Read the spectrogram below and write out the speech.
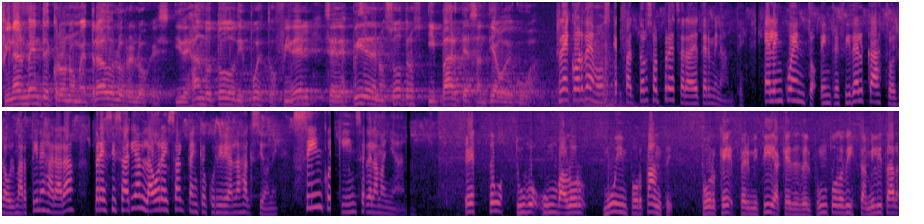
Finalmente, cronometrados los relojes y dejando todo dispuesto, Fidel se despide de nosotros y parte a Santiago de Cuba. Recordemos que el factor sorpresa era determinante. El encuentro entre Fidel Castro y Raúl Martínez Arará precisarían la hora exacta en que ocurrirían las acciones, 5 y 15 de la mañana. Esto tuvo un valor muy importante porque permitía que desde el punto de vista militar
